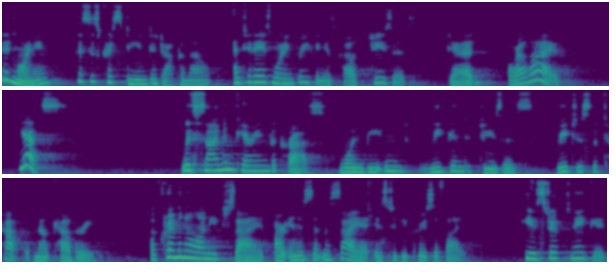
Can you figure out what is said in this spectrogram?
Good morning. This is Christine DiGiacomo, and today's morning briefing is called Jesus, Dead or Alive? Yes. With Simon carrying the cross, one beaten, weakened Jesus reaches the top of Mount Calvary. A criminal on each side, our innocent Messiah is to be crucified. He is stripped naked,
